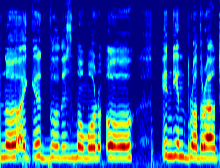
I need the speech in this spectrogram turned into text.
no, I can't do this no more. Oh, Indian brother out.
